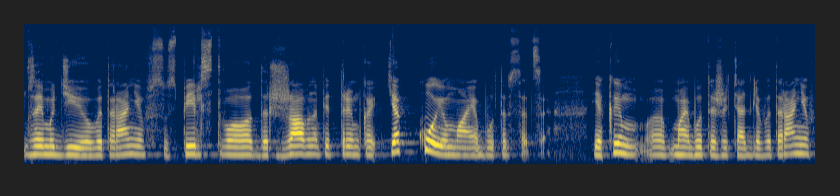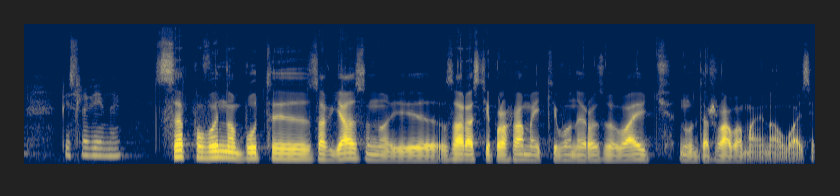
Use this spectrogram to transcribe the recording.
взаємодію ветеранів, суспільство, державна підтримка? Якою має бути все це? Яким е, має бути життя для ветеранів після війни? Це повинно бути зав'язано. І зараз ті програми, які вони розвивають, ну, держава має на увазі.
